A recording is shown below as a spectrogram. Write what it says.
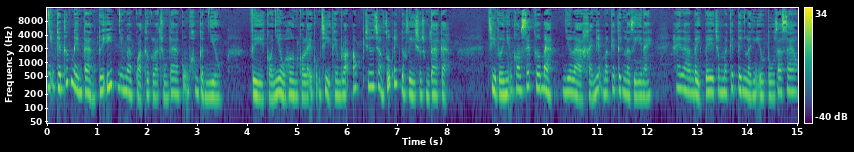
Những kiến thức nền tảng tuy ít nhưng mà quả thực là chúng ta cũng không cần nhiều. Vì có nhiều hơn có lẽ cũng chỉ thêm loạn óc chứ chẳng giúp ích được gì cho chúng ta cả. Chỉ với những concept cơ bản như là khái niệm marketing là gì này, hay là 7P trong marketing là những yếu tố ra sao,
